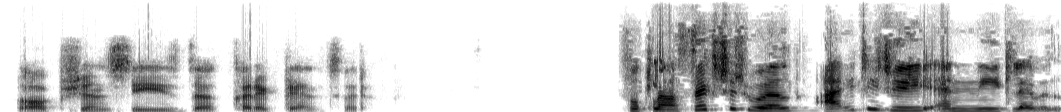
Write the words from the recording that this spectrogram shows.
so option C is the correct answer. For class 6 to 12, IIT JEE and NEET level.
